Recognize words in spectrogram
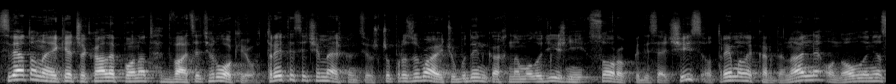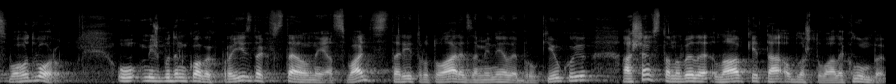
Свято, на яке чекали понад 20 років. Три тисячі мешканців, що проживають у будинках на молодіжній 4056, отримали кардинальне оновлення свого двору. У міжбудинкових проїздах встелений асфальт, старі тротуари замінили бруківкою, а ще встановили лавки та облаштували клумби.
